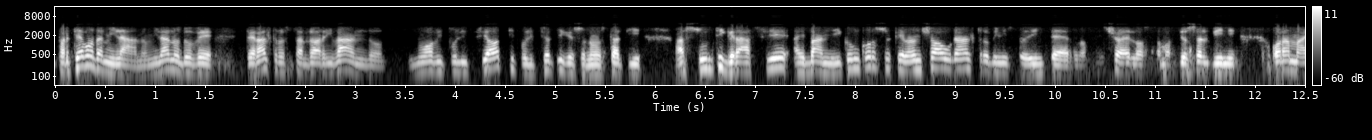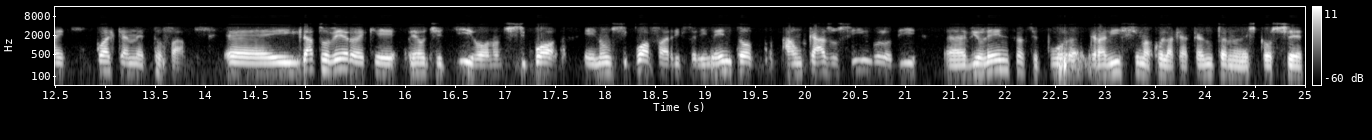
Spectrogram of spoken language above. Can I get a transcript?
Partiamo da Milano, Milano dove peraltro stanno arrivando nuovi poliziotti, poliziotti che sono stati assunti grazie ai bandi di concorso che lanciò un altro ministro dell'interno, cioè il nostro Matteo Salvini, oramai qualche annetto fa. Eh, il dato vero è che è oggettivo, non ci si può e non si può fare riferimento a un caso singolo di eh, violenza, seppur gravissima, quella che è accaduta nelle scorse,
